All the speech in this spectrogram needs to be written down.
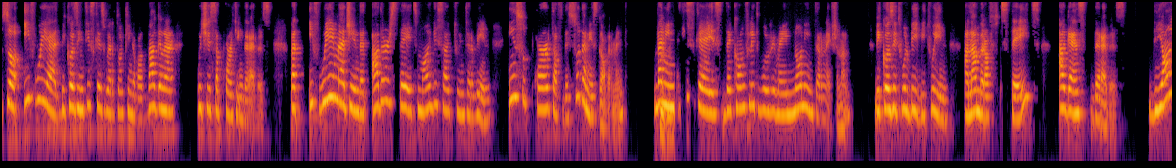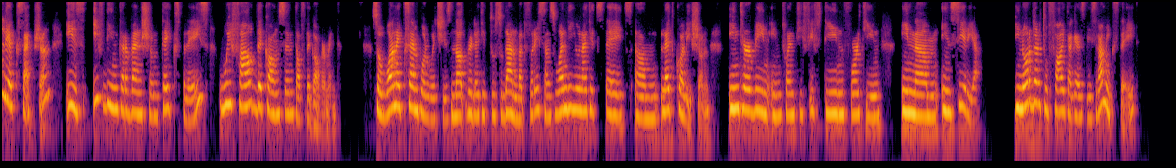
So if we had, because in this case we are talking about Wagner, which is supporting the rebels. But if we imagine that other states might decide to intervene in support of the Sudanese government, then mm-hmm. in this case, the conflict will remain non international because it will be between a number of states against the rebels. The only exception is if the intervention takes place without the consent of the government. So, one example, which is not related to Sudan, but for instance, when the United States um, led coalition intervened in 2015 14 in, um, in Syria in order to fight against the Islamic State,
